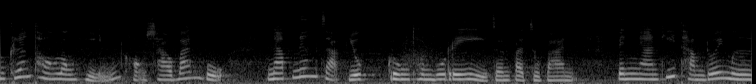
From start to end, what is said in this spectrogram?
ำเครื่องทองลงหินของชาวบ้านบุ นับเนื่องจากยุคกรุงธนบุรีจนปัจจุบัน เป็นงานที่ทำด้วยมือ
